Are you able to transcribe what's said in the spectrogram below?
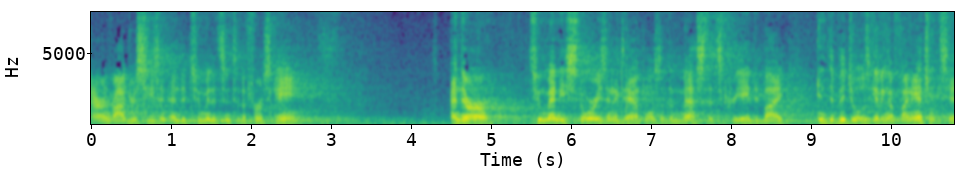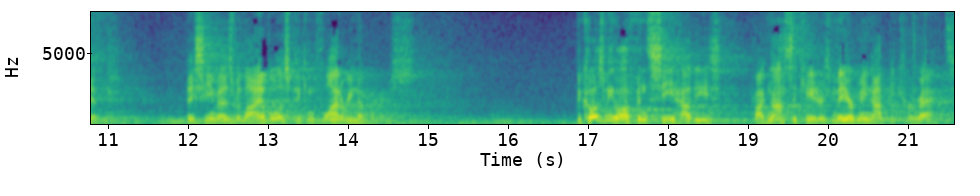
Aaron Rodgers' season ended two minutes into the first game. And there are too many stories and examples of the mess that's created by individuals giving a financial tip. They seem as reliable as picking lottery numbers. Because we often see how these prognosticators may or may not be correct,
